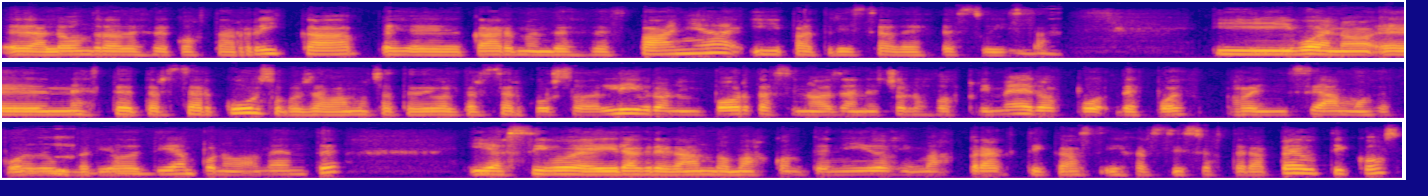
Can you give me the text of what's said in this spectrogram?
Eh, Alondra desde Costa Rica, eh, Carmen desde España y Patricia desde Suiza. Y bueno, en este tercer curso, pues ya vamos, ya te digo, el tercer curso del libro, no importa si no hayan hecho los dos primeros, después reiniciamos después de un periodo de tiempo nuevamente y así voy a ir agregando más contenidos y más prácticas y ejercicios terapéuticos.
